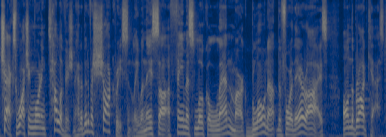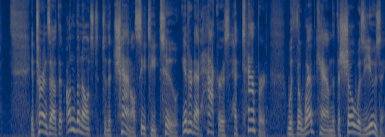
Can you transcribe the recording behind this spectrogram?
Czechs watching morning television had a bit of a shock recently when they saw a famous local landmark blown up before their eyes on the broadcast. It turns out that unbeknownst to the channel, CT2, internet hackers had tampered with the webcam that the show was using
